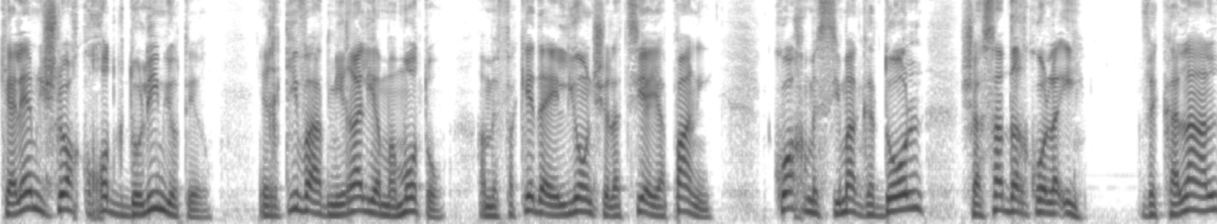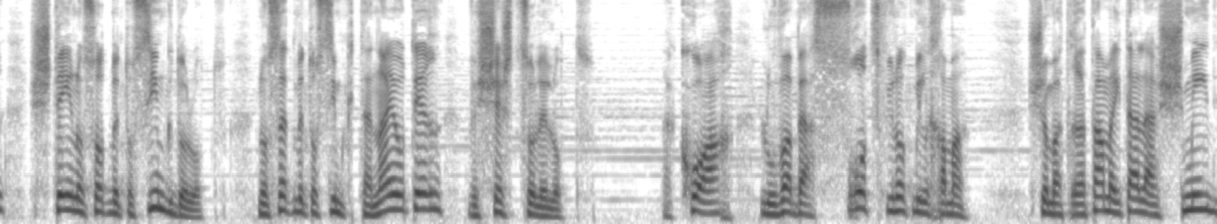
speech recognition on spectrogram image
כי עליהם לשלוח כוחות גדולים יותר, הרכיב האדמירל יממוטו, המפקד העליון של הצי היפני, כוח משימה גדול שעשה דרכו לאי, וכלל שתי נוסעות מטוסים גדולות, נושאת מטוסים קטנה יותר ושש צוללות. הכוח לווה בעשרות ספינות מלחמה, שמטרתם הייתה להשמיד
